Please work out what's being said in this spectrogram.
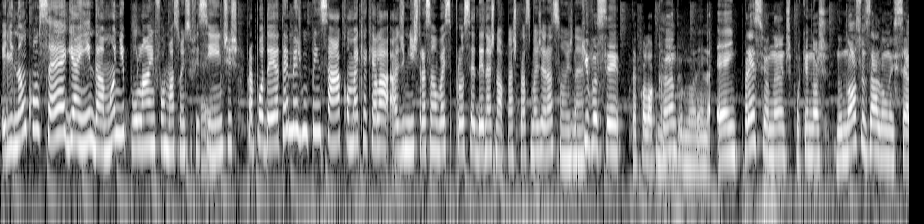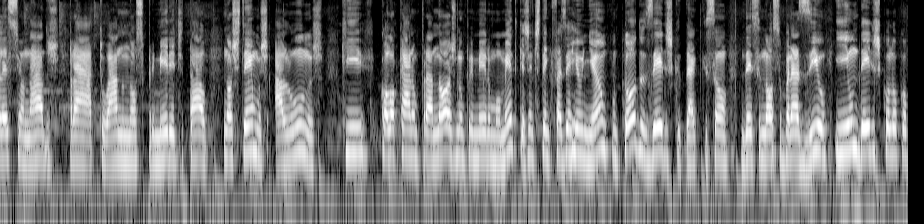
ele não consegue ainda manipular informações suficientes para poder até mesmo pensar como é que aquela administração vai se proceder nas, nas próximas gerações, né? O que você está colocando, Lorena, é impressionante, porque nós, nos nossos alunos selecionados para atuar no nosso primeiro edital, nós temos alunos que colocaram para nós no primeiro momento, que a gente tem que fazer reunião com todos eles que, da- que são desse nosso Brasil, e um deles colocou,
